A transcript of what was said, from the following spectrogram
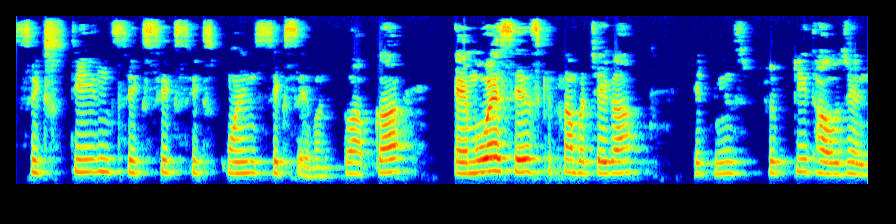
16666.67 तो आपका एम एस सेल्स कितना बचेगा it means fifty thousand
